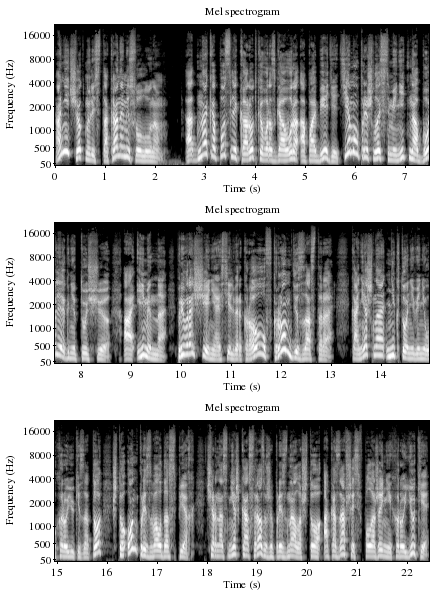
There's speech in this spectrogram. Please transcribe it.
они чокнулись стаканами с Улуном. Однако после короткого разговора о победе тему пришлось сменить на более гнетущую, а именно превращение Сильвер Кроу в кром дизастера. Конечно, никто не винил Харуюки за то, что он призвал доспех. Черноснежка сразу же признала, что, оказавшись в положении Харуюки,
